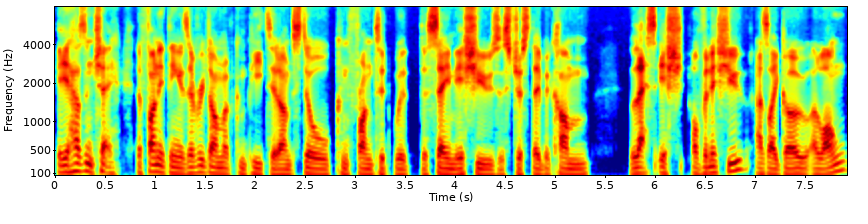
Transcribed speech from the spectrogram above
it hasn't changed. The funny thing is, every time I've competed, I'm still confronted with the same issues. It's just they become less ish of an issue as I go along,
